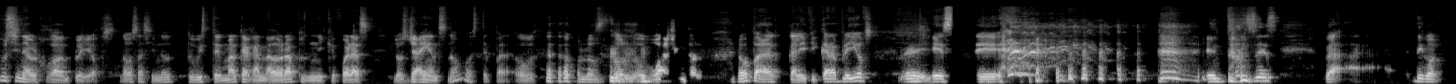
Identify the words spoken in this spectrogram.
pues sin haber jugado en playoffs, ¿no? O sea, si no tuviste marca ganadora, pues ni que fueras los Giants, ¿no? Este, para, o, los Washington, ¿no? Para calificar a playoffs. Este, entonces, digo,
